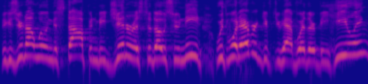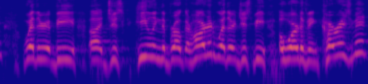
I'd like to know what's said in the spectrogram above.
because you're not willing to stop and be generous to those who need with whatever gift you have, whether it be healing, whether it be uh, just healing the brokenhearted, whether it just be a word of encouragement.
